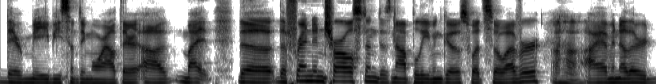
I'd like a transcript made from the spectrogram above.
there may be something more out there. Uh, my the the friend in Charleston does not believe in ghosts whatsoever. Uh-huh. I have another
